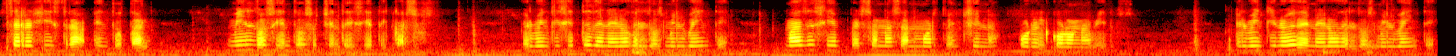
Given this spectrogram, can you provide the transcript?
Se registra en total 1.287 casos. El 27 de enero del 2020, más de 100 personas han muerto en China por el coronavirus. el 29 de enero del 2020,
